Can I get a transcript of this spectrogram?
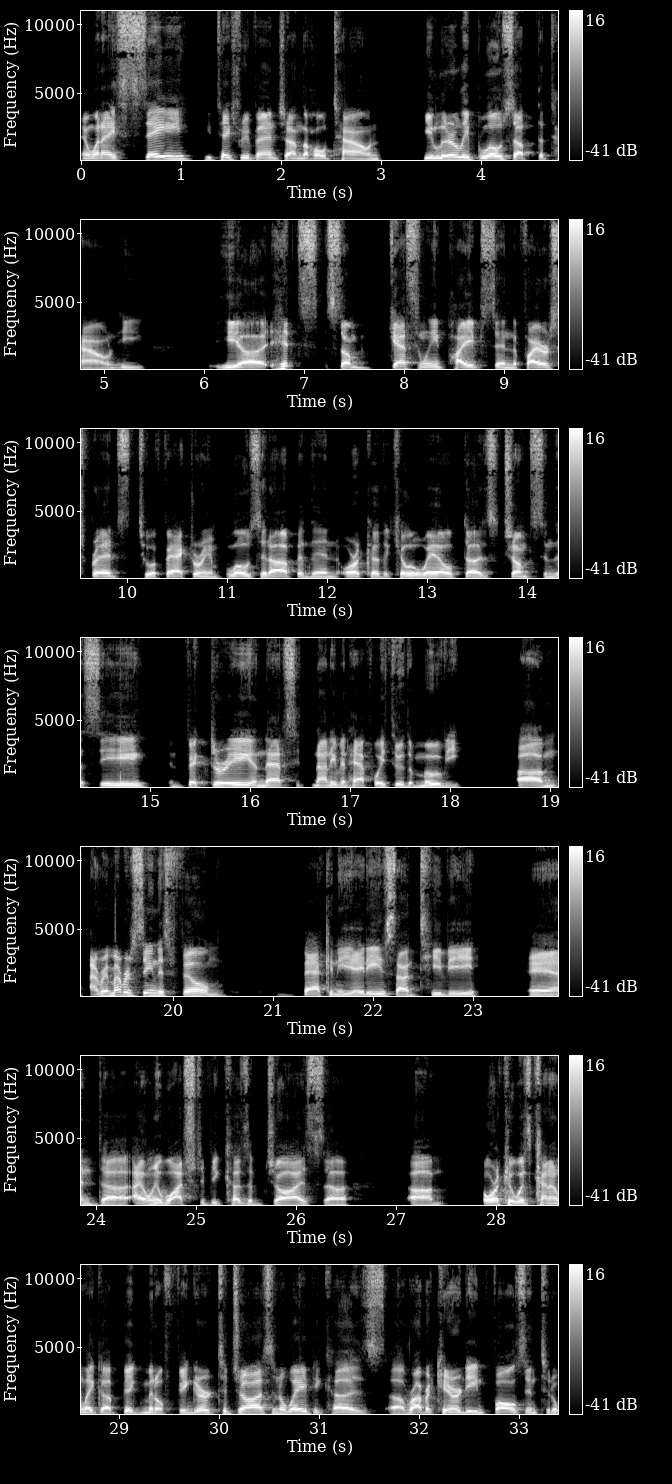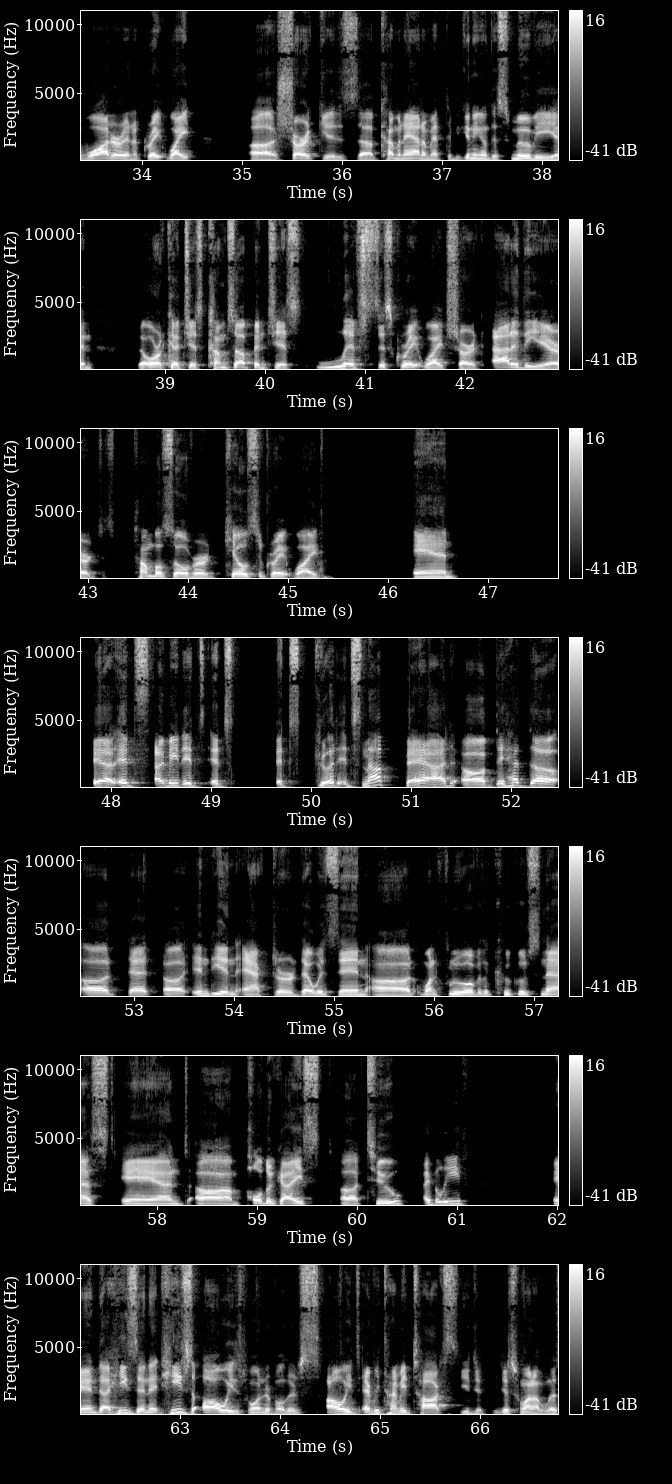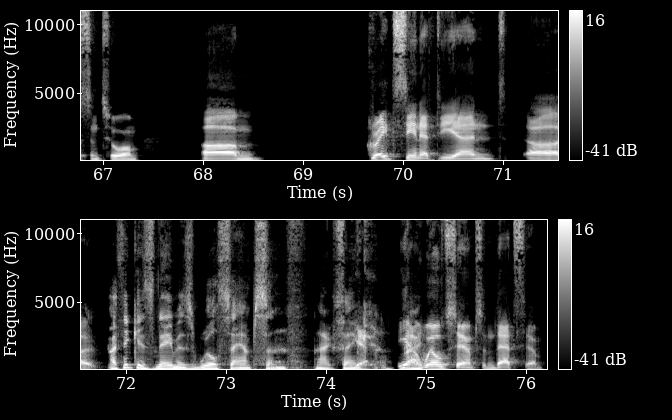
And when I say he takes revenge on the whole town, he literally blows up the town. He he uh, hits some gasoline pipes and the fire spreads to a factory and blows it up. And then Orca, the killer whale, does jumps in the sea in victory. And that's not even halfway through the movie. Um, I remember seeing this film back in the 80s on TV. And uh, I only watched it because of Jaws. Uh, um, Orca was kind of like a big middle finger to Jaws in a way because uh, Robert Carradine falls into the water and a great white uh, shark is uh, coming at him at the beginning of this movie, and the orca just comes up and just lifts this great white shark out of the air, just tumbles over, kills the great white, and yeah, it's. I mean, it's it's it's good. It's not bad. Uh, they had the uh, that uh, Indian actor that was in uh, One Flew Over the Cuckoo's Nest and um, Poltergeist uh, Two, I believe. and uh, he's in it. He's always wonderful. There's always every time he talks, you just you just want to listen to him. Um, great scene at the end. Uh, I think his name is Will Sampson. I think. Yeah, yeah, right? Will Sampson. That's him.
